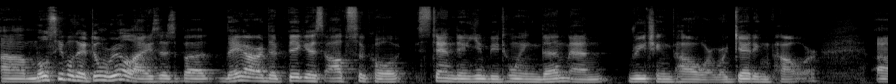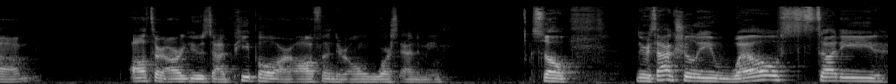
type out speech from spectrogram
Um, most people they don't realize this, but they are the biggest obstacle standing in between them and reaching power or getting power. Um, author argues that people are often their own worst enemy. So there's actually well studied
